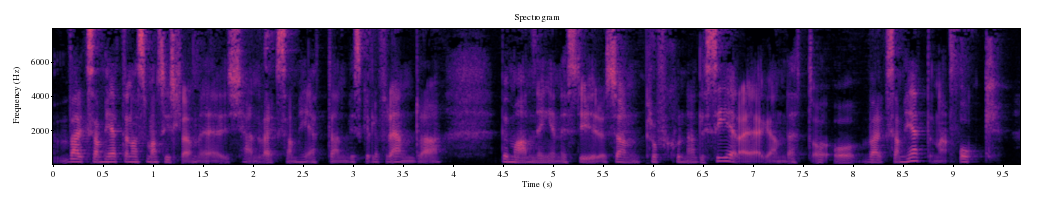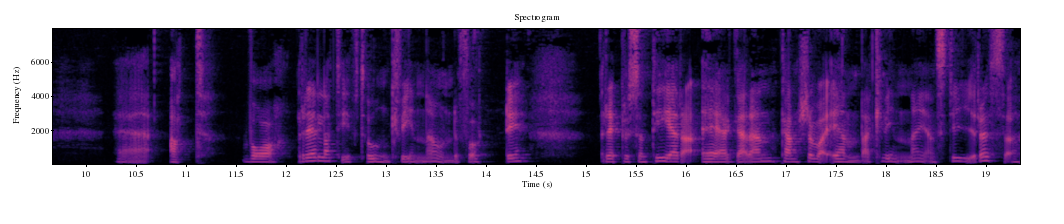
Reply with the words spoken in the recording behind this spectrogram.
verksamheterna som man sysslar med, kärnverksamheten. Vi skulle förändra bemanningen i styrelsen, professionalisera ägandet och, och verksamheterna. Och eh, att vara relativt ung kvinna under 40, representera ägaren, kanske vara enda kvinna i en styrelse.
